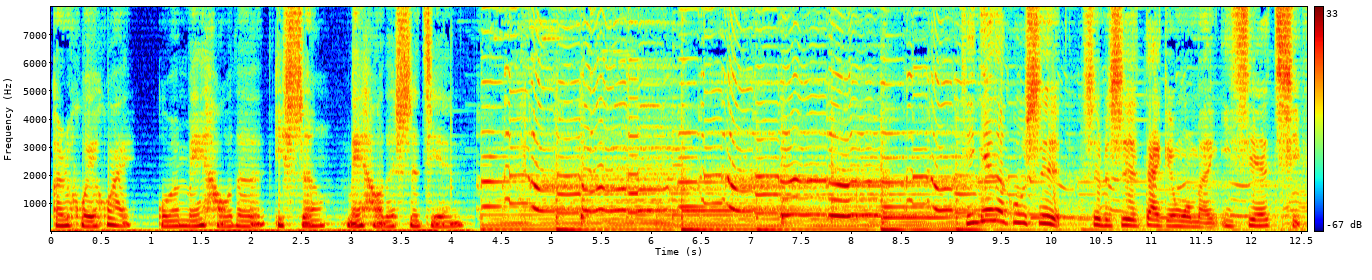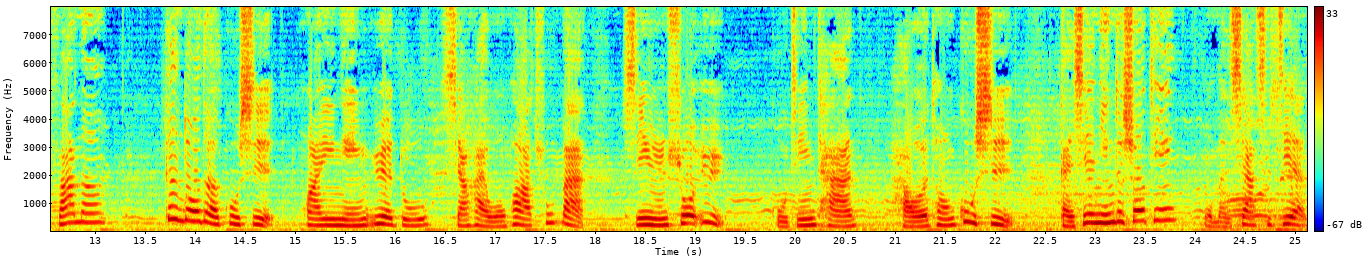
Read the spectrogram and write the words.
而毁坏我们美好的一生、美好的世间。的故事是不是带给我们一些启发呢？更多的故事，欢迎您阅读小海文化出版《星云说玉古今谈好儿童故事》。感谢您的收听，我们下次见。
